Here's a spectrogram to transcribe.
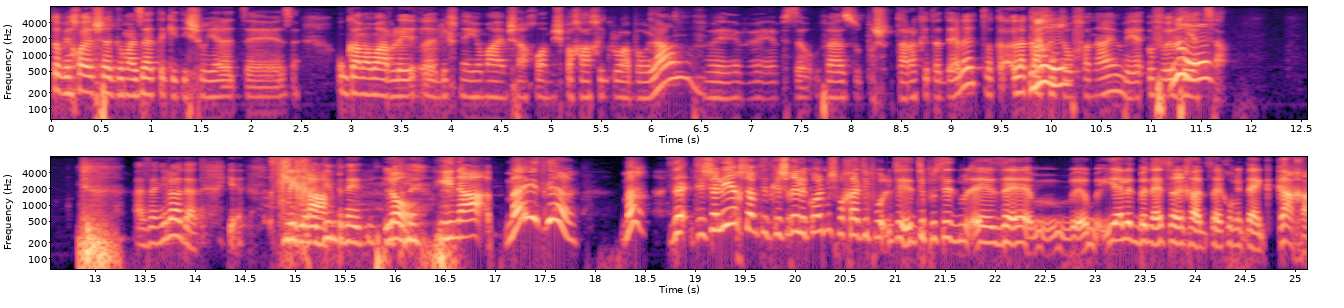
וטוב, יכול להיות שגם על זה תגידי שהוא ילד, אה, זה. הוא גם אמר לי אה, לפני יומיים שאנחנו המשפחה הכי גרועה בעולם, ו- וזהו, ואז הוא פשוט טרק את הדלת, לק- לקח נו. את האופניים ו- ו- נו. ויצא. אז אני לא יודעת. סליחה, ילדים בני... לא, בני... אינה, מה נסגר? מה? זה, תשאלי עכשיו, תתקשרי לכל משפחה טיפול, טיפוסית, אה, זה ילד בן 10-11, איך הוא מתנהג ככה.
